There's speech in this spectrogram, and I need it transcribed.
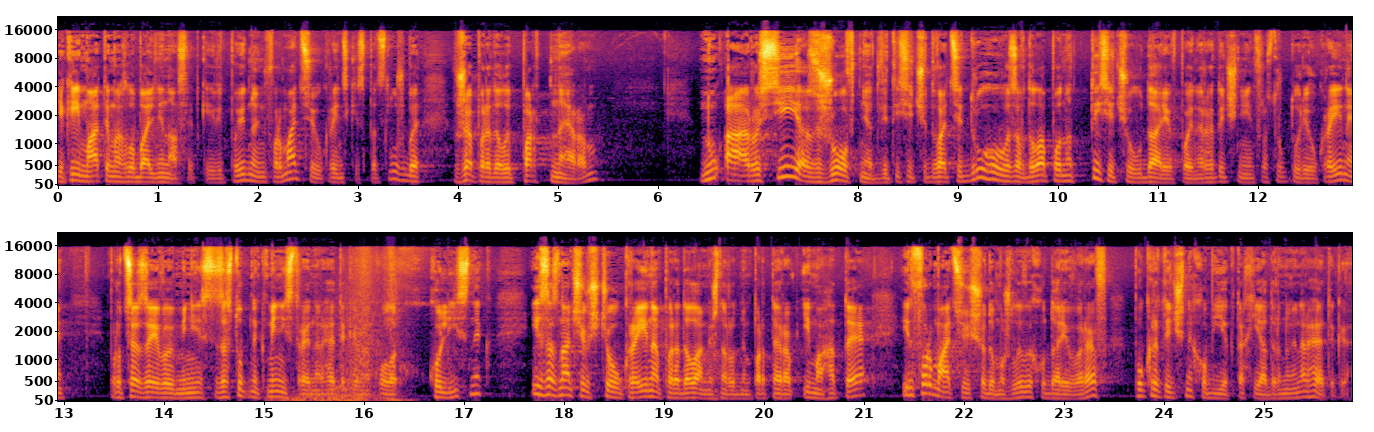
який матиме глобальні наслідки. І відповідну інформацію українські спецслужби вже передали партнерам. Ну а Росія з жовтня 2022-го завдала понад тисячу ударів по енергетичній інфраструктурі України. Про це заявив міністр, заступник міністра енергетики Микола Колісник і зазначив, що Україна передала міжнародним партнерам і МАГАТЕ інформацію щодо можливих ударів РФ по критичних об'єктах ядерної енергетики.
